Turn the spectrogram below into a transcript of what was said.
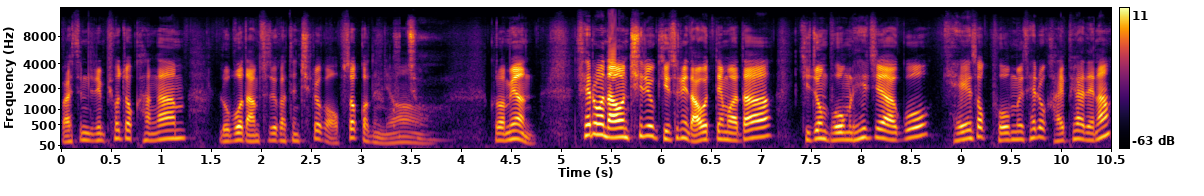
말씀드린 표적 항암, 로봇 암 수술 같은 치료가 없었거든요. 그렇죠. 그러면 새로 나온 치료 기술이 나올 때마다 기존 보험을 해지하고 계속 보험을 새로 가입해야 되나?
